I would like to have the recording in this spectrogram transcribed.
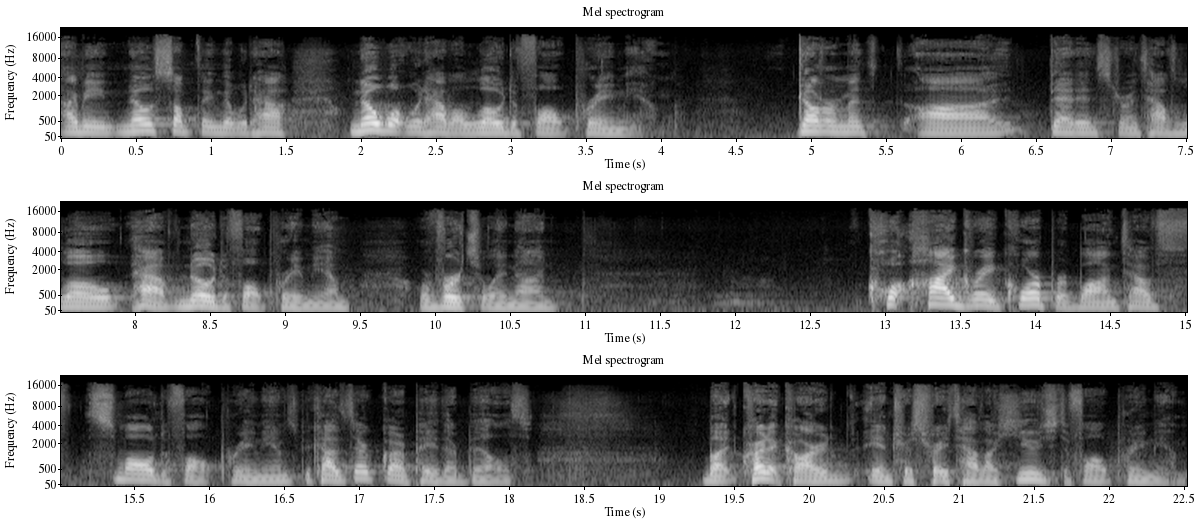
I mean, know something that would have, know what would have a low default premium. Government uh, debt instruments have low, have no default premium, or virtually none. Co- high grade corporate bonds have small default premiums because they're going to pay their bills. But credit card interest rates have a huge default premium.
